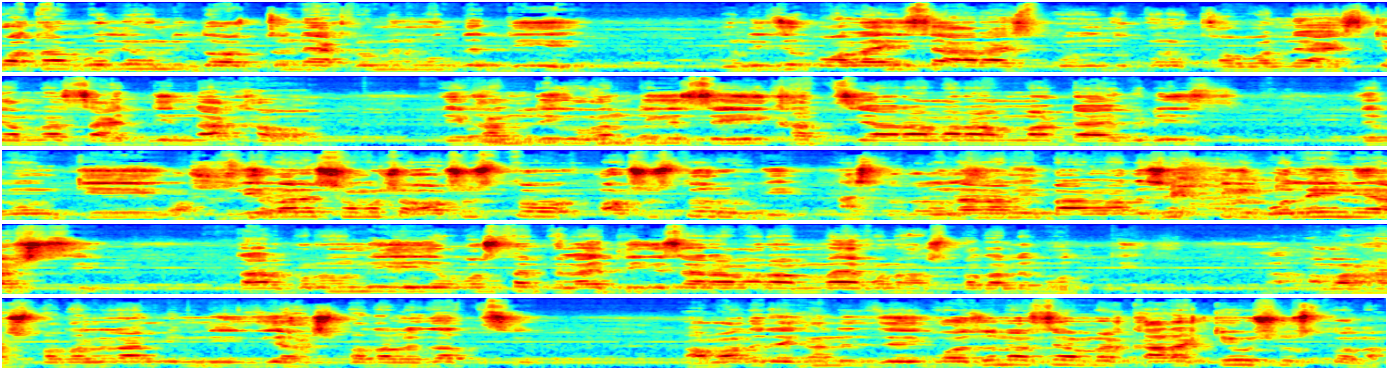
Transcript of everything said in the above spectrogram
কথা বলে উনি দশজন এক রুমের মধ্যে দিয়ে উনি যে পলাইছে আর আজ পর্যন্ত কোনো খবর নেই আজকে আমরা চার দিন না খাওয়া। এখান থেকে ওখান থেকে সেই খাচ্ছি। আর আমার আম্মার ডায়াবেটিস এবং কি। লিভারের সমস্যা অসুস্থ অসুস্থ রুগী। হাসপাতালে ওনার আমি বাংলাদেশের থেকে বলেই নিয়ে আসছি। তারপরে উনি এই অবস্থায় ফেলাই থেকে স্যার আমার আম্মা এখন হাসপাতালে ভর্তি। আমার হাসপাতালে আমি নিজে হাসপাতালে যাচ্ছি। আমাদের এখানে যে কজন আছে আমরা কারা কেউ সুস্থ না।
